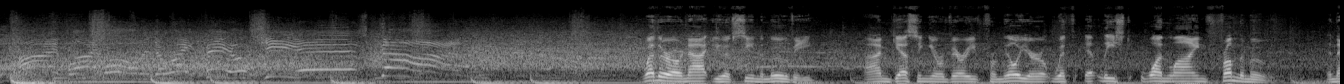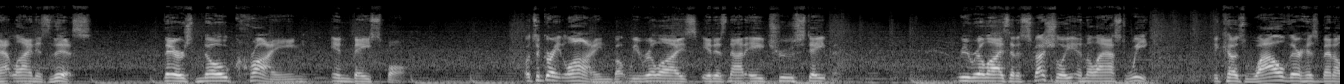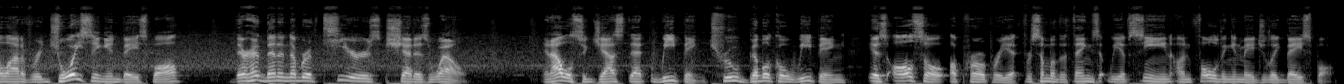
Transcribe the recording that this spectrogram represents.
High fly ball into right field. She is gone. Whether or not you have seen the movie, I'm guessing you're very familiar with at least one line from the movie. And that line is this There's no crying in baseball. Well, it's a great line, but we realize it is not a true statement. We realize that especially in the last week, because while there has been a lot of rejoicing in baseball, there have been a number of tears shed as well. And I will suggest that weeping, true biblical weeping, is also appropriate for some of the things that we have seen unfolding in Major League Baseball.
